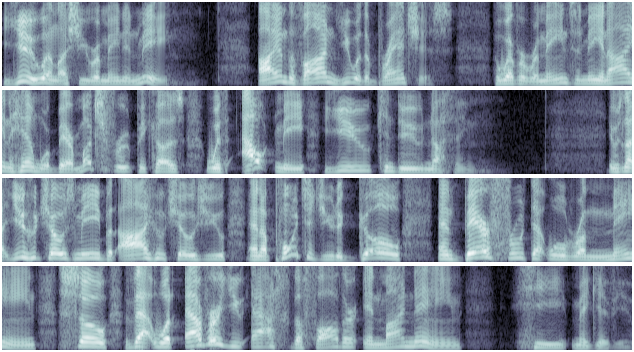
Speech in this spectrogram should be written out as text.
you unless you remain in me. I am the vine, you are the branches. Whoever remains in me and I in him will bear much fruit because without me you can do nothing. It was not you who chose me, but I who chose you and appointed you to go and bear fruit that will remain, so that whatever you ask the Father in my name, he may give you.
